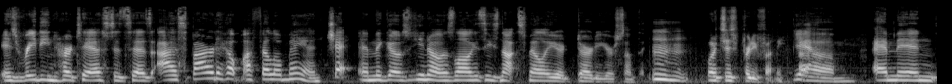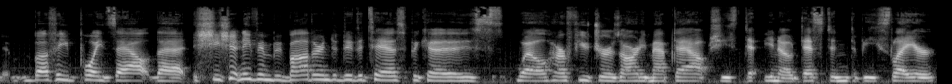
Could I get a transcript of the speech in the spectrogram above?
is reading her test and says, I aspire to help my fellow man. Check. And then goes, you know, as long as he's not smelly or dirty or something, mm-hmm. which is pretty funny. Yeah. Um, and then Buffy points out that she shouldn't even be bothering to do the test because, well, her future is already mapped out. She's, de- you know, destined to be Slayer,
